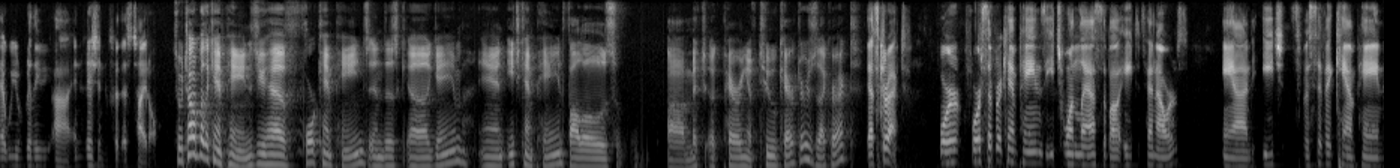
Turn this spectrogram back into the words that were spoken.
that we really uh, envisioned for this title. So we talked about the campaigns. You have four campaigns in this uh, game, and each campaign follows uh, mix, a pairing of two characters. Is that correct? That's correct. Four four separate campaigns. Each one lasts about eight to ten hours, and each specific campaign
